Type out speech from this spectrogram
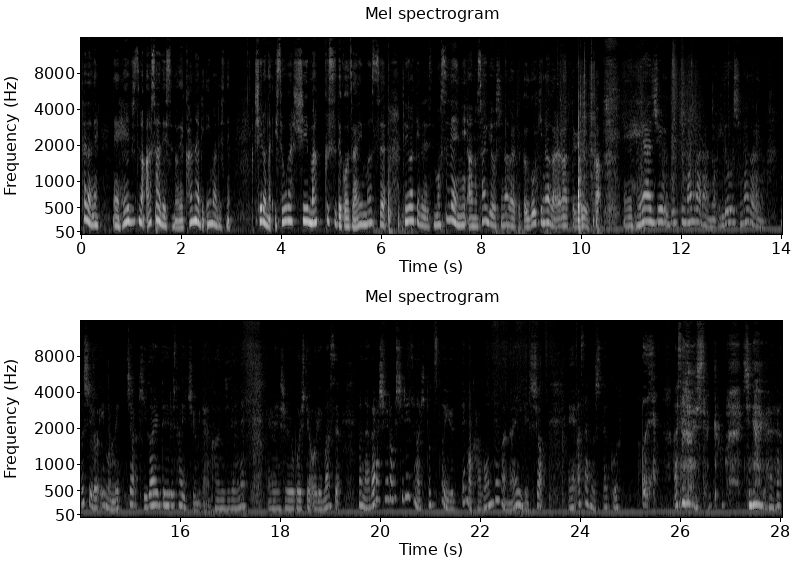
ただね、えー平日の朝ですのでかなり今ですね白な忙しいマックスでございます。というわけでですねもうすでにあの作業しながらというか動きながらというか、えー部屋中動きながらの移動しながらのむしろ今めっちゃ着替えている最中みたいな感じでね、え収録をしております。まあながら収録シリーズの一つと言っても過言ではないでしょう、え朝の支度朝の支度をしながら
